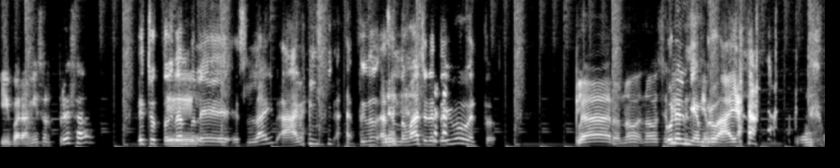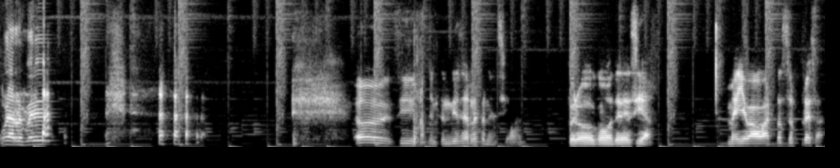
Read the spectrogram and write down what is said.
Y para mi sorpresa, De hecho, estoy Eh. dándole slide. Ah, estoy haciendo macho en este mismo momento. claro, no, no se Con el miembro. Ah, ya. Una referencia. Ah, sí, entendí esa referencia. Pero como te decía, me he llevado hartas sorpresas.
